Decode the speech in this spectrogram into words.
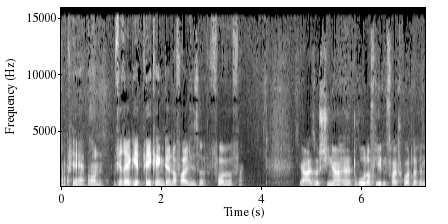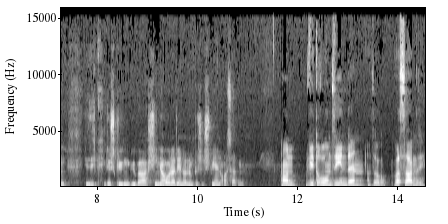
Okay, und wie reagiert Peking denn auf all diese Vorwürfe? Ja, also China äh, droht auf jeden Fall Sportlerinnen, die sich kritisch gegenüber China oder den Olympischen Spielen äußerten. Und wie drohen Sie ihnen denn? Also, was sagen Sie?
